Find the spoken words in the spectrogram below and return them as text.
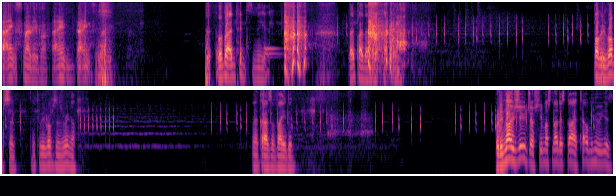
That ain't smelly, bro. That ain't that ain't smelly. what about intensity? They play that. Bobby Robson. It could be Robson's ringer. That guy's evading. But he knows you, Josh. You must know this guy. Tell me who he is.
